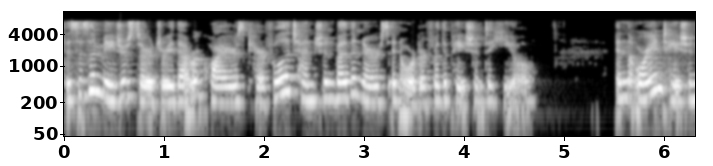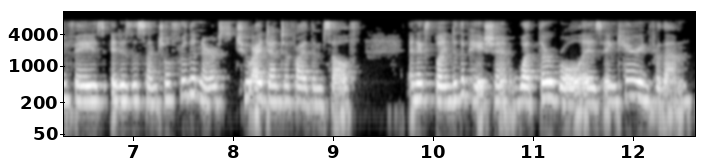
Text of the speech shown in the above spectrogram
This is a major surgery that requires careful attention by the nurse in order for the patient to heal. In the orientation phase, it is essential for the nurse to identify themselves and explain to the patient what their role is in caring for them.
